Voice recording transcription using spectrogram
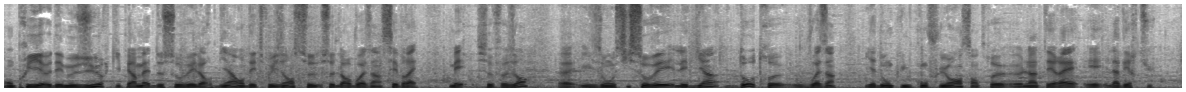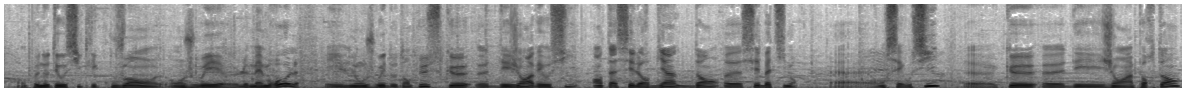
ont pris euh, des mesures qui permettent de sauver leurs biens en détruisant ceux, de leurs voisins. C'est vrai. Mais ce faisant, euh, ils ont aussi sauvé les biens d'autres voisins. Il y a donc une confluence entre l'intérêt et la vertu. On peut noter aussi que les couvents ont joué euh, le même rôle et ils l'ont joué d'autant plus que euh, des gens avaient aussi entassé leurs biens dans euh, ces bâtiments. Euh, on sait aussi euh, que euh, des gens importants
